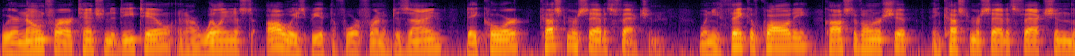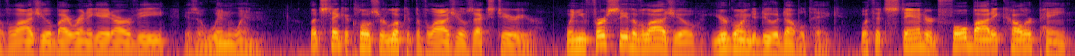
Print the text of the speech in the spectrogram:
We are known for our attention to detail and our willingness to always be at the forefront of design, decor, customer satisfaction. When you think of quality, cost of ownership, and customer satisfaction, the Villagio by Renegade RV is a win-win. Let's take a closer look at the Villagio's exterior. When you first see the Villagio, you're going to do a double take. With its standard full body color paint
